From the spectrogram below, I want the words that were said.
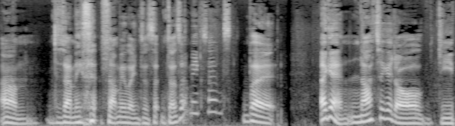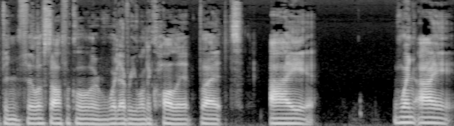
Um, does that make sense? Not me like does it, does it make sense? But again, not to get all deep and philosophical or whatever you want to call it, but I, when I,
